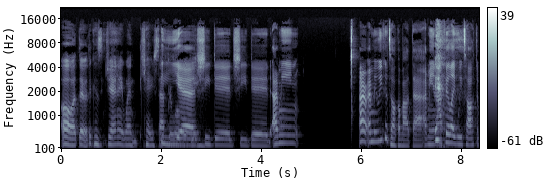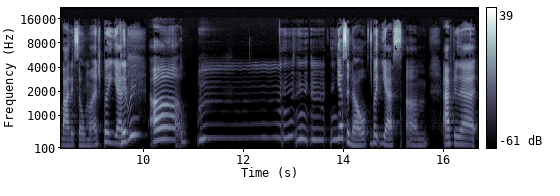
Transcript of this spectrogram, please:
oh, I thought because Janet went chased after yeah, Vicky. she did. She did. I mean, I, I mean, we could talk about that. I mean, I feel like we talked about it so much, but yes, Did we? uh, mm, mm, mm, mm, yes and no, but yes. Um, after that,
